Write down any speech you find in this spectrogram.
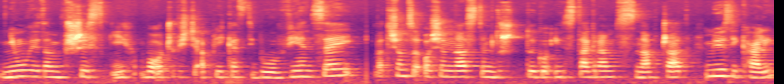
nie mówię tam wszystkich, bo oczywiście aplikacji było więcej. W 2018 do tego Instagram, Snapchat, Musical.ly,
